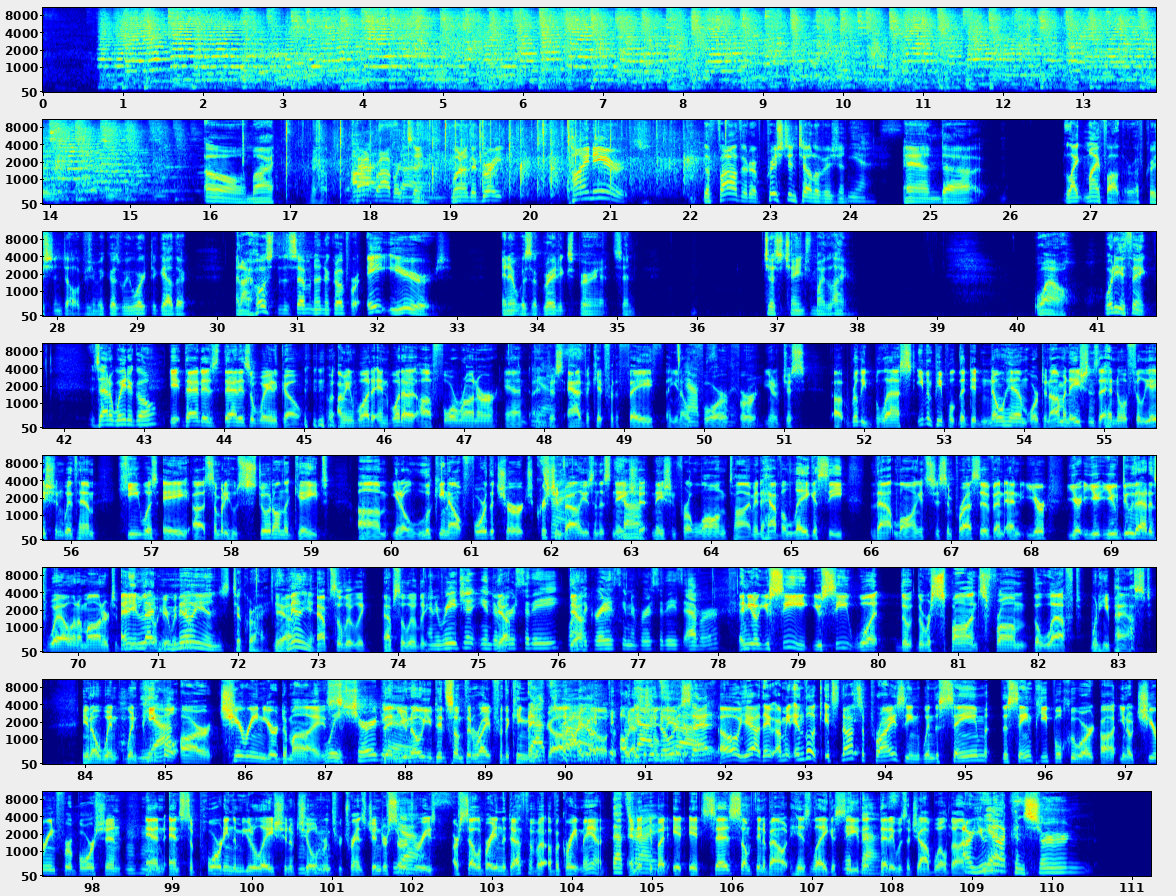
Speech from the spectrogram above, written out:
Oh my. Yeah. Pat Awesome. Robertson, one of the great pioneers, the father of Christian television, Yes. and uh, like my father of Christian television because we worked together. And I hosted the 700 Club for eight years, and it was a great experience and just changed my life. Wow. What do you think? Is that a way to go? It, that is that is a way to go. I mean, what and what a, uh forerunner and, and just advocate for the faith. You know, for for you know just uh, really blessed. Even people that didn't know him or denominations that had no affiliation with him. He was a uh, somebody who stood on the gate. Um, you know, looking out for the church, Christian right. values in this nation, Yeah. nation for a long time, and to have a legacy that long, it's just impressive. And and you're you're you, you do that as well, and I'm honored to be And he you know, led here with you. millions to cry. Yeah, Millions. Absolutely, absolutely. And Regent University, one Yeah. of the greatest universities ever. And you know, you see, you see what the the response from the left when he passed. You know, when when people Yeah. are cheering your demise, We sure Then you know you did something right for the kingdom of God. right. you know? Oh, As did you notice right. that? Oh yeah, they. I mean, and look, it's not surprising when the same the same people who are uh, you know cheering for abortion Mm-hmm. and and supporting the mutilation of children through transgender surgeries Yes. are celebrating the death of a, of a great man. That's and It, right. but it, it says something about his legacy It that, that it was a job well done. Are you Yes. not concerned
